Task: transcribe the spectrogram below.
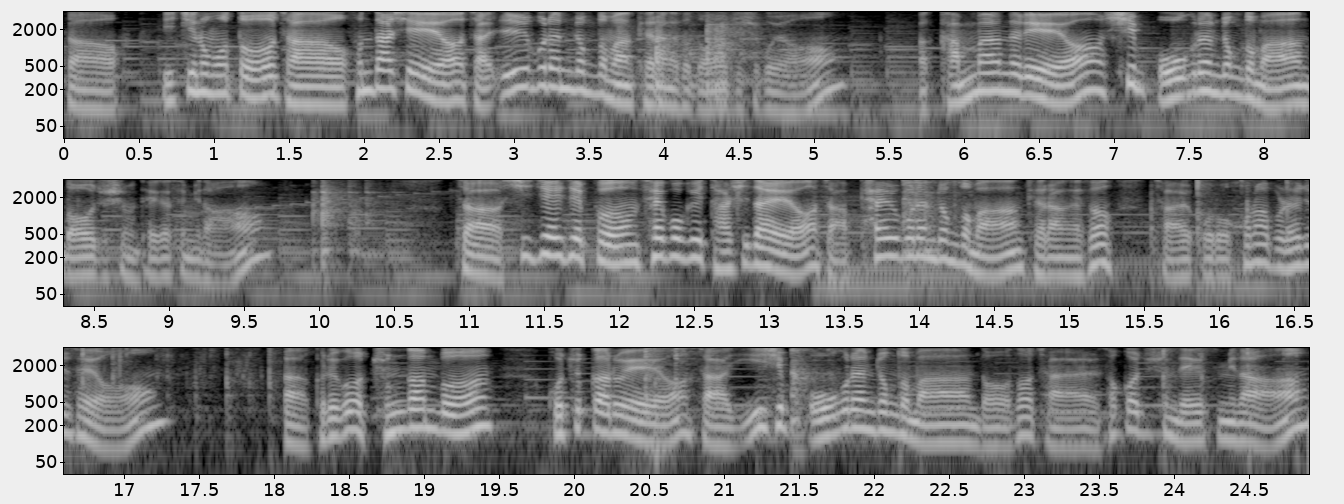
자, 이치노모토 자, 혼다시예요. 자, 1g 정도만 계량해서 넣어 주시고요. 자, 간마늘이에요. 15g 정도만 넣어주시면 되겠습니다. 자, CJ 제품 쇠고기 다시다예요. 자, 8g 정도만 계량해서 잘 고루 혼합을 해주세요. 자, 그리고 중간분 고춧가루예요. 자, 25g 정도만 넣어서 잘 섞어주시면 되겠습니다.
